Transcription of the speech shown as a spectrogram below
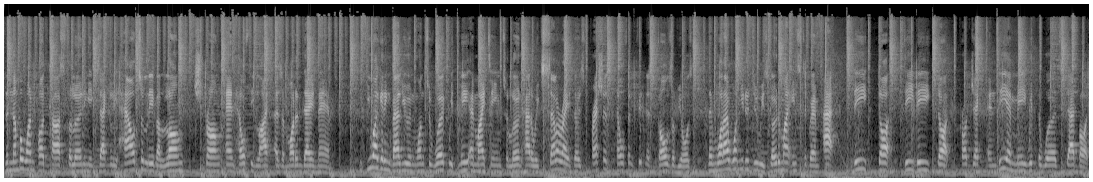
the number one podcast for learning exactly how to live a long, strong, and healthy life as a modern day man. If you are getting value and want to work with me and my team to learn how to accelerate those precious health and fitness goals of yours, then what I want you to do is go to my Instagram at the.db.project and DM me with the words dadbod.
